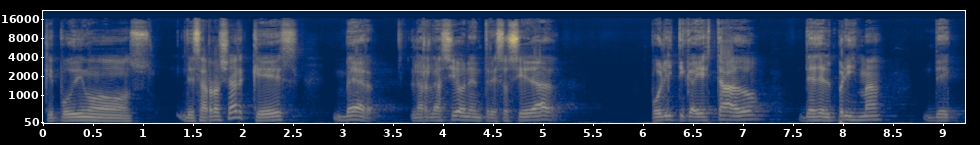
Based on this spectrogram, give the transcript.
que pudimos desarrollar que es ver la relación entre sociedad, política y Estado desde el prisma de,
